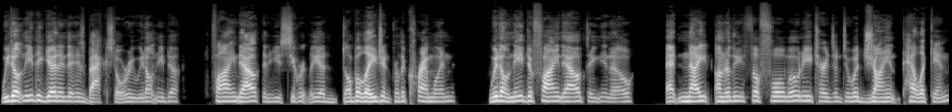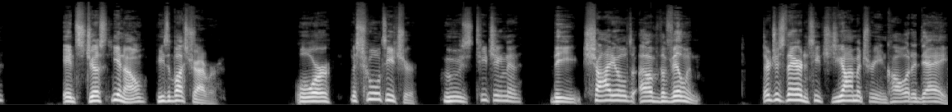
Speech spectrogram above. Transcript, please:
We don't need to get into his backstory. We don't need to find out that he's secretly a double agent for the Kremlin. We don't need to find out that, you know, at night underneath the full moon, he turns into a giant pelican. It's just, you know, he's a bus driver. Or the school teacher who's teaching the the child of the villain. They're just there to teach geometry and call it a day.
